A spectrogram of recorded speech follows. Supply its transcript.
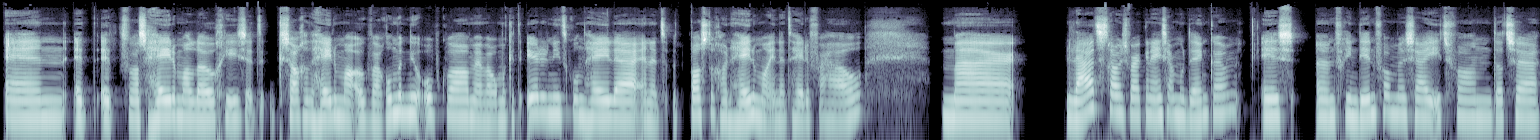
En het, het was helemaal logisch. Ik zag het helemaal ook waarom het nu opkwam en waarom ik het eerder niet kon helen. En het, het paste gewoon helemaal in het hele verhaal. Maar laatst trouwens, waar ik ineens aan moet denken, is een vriendin van me zei iets van dat ze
